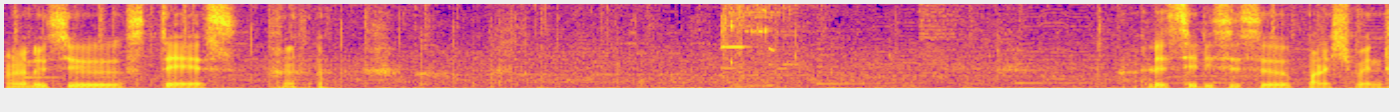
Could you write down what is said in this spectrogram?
i'm gonna use stairs. Let's say this is a punishment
